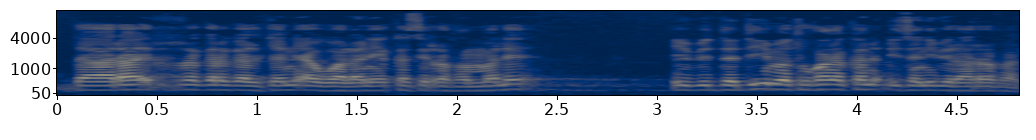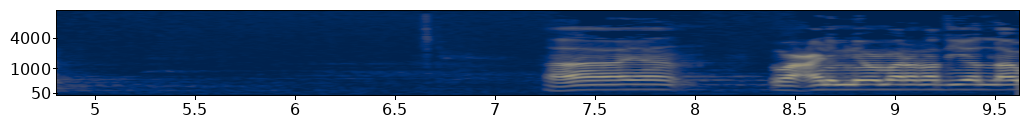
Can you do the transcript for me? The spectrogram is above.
daaraa irra garagalchanii awwaalanii akkas rafan malee ibidda diimatu kan akkana dhiisanii biraan rafan. وعن ابن عمر رضي الله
